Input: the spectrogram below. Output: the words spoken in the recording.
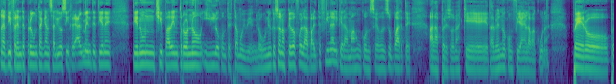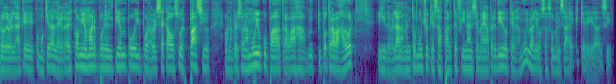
las diferentes preguntas que han salido, si realmente tiene, tiene un chip adentro o no, y lo contesta muy bien. Lo único que se nos quedó fue la parte final, que era más un consejo de su parte a las personas que tal vez no confían en la vacuna. Pero, pero de verdad que, como quiera, le agradezco a mi Omar por el tiempo y por haber sacado su espacio. Es una persona muy ocupada, trabaja, un tipo trabajador, y de verdad lamento mucho que esa parte final se me haya perdido, que era muy valiosa su mensaje que quería decir.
